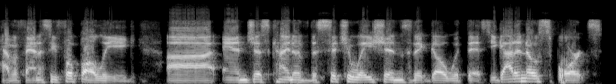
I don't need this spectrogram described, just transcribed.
have a fantasy football league uh, and just kind of the situations that go with this. You got to know sports.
